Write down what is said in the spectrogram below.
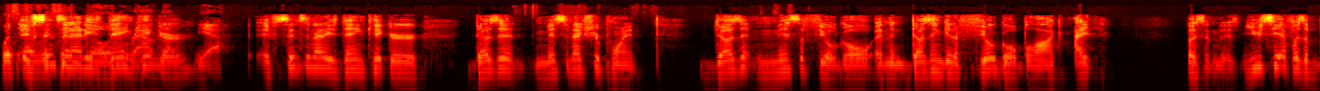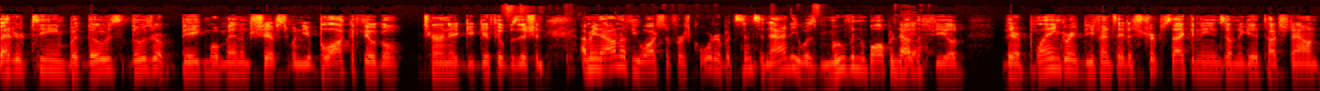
with If everything Cincinnati's dang kicker- them. Yeah, if Cincinnati's dang kicker doesn't miss an extra point, doesn't miss a field goal, and then doesn't get a field goal block, I listen. this- UCF was a better team, but those those are big momentum shifts when you block a field goal. Turn it, get good field position. I mean, I don't know if you watched the first quarter, but Cincinnati was moving the ball up and down Oh, yeah. the field. They're playing great defense. They had a strip sack in the end zone to get a touchdown.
